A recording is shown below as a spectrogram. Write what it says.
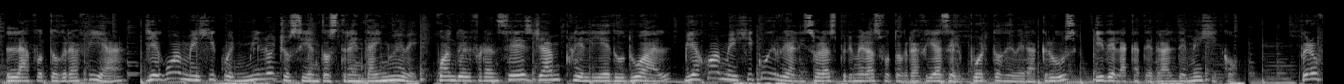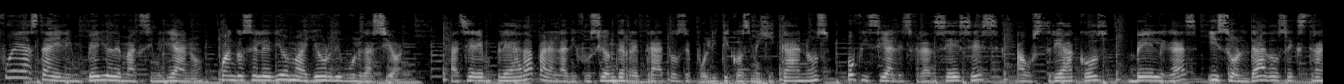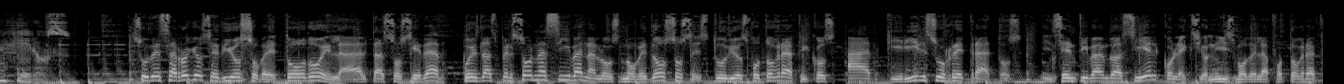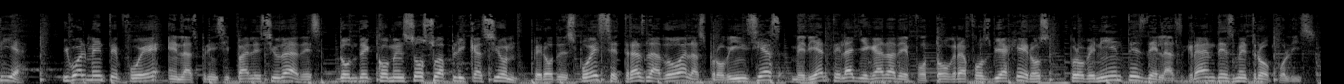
La fotografía llegó a México en 1839, cuando el francés Jean Prelier Dudual viajó a México y realizó las primeras fotografías del puerto de Veracruz y de la Catedral de México. Pero fue hasta el imperio de Maximiliano cuando se le dio mayor divulgación, al ser empleada para la difusión de retratos de políticos mexicanos, oficiales franceses, austriacos, belgas y soldados extranjeros. Su desarrollo se dio sobre todo en la alta sociedad, pues las personas iban a los novedosos estudios fotográficos a adquirir sus retratos, incentivando así el coleccionismo de la fotografía. Igualmente fue en las principales ciudades donde comenzó su aplicación, pero después se trasladó a las provincias mediante la llegada de fotógrafos viajeros provenientes de las grandes metrópolis.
